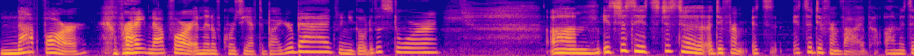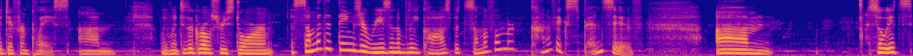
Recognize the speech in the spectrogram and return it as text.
Not far, right? Not far. And then of course you have to buy your bags when you go to the store um it's just it's just a, a different it's it's a different vibe. Um it's a different place. Um we went to the grocery store. Some of the things are reasonably cost but some of them are kind of expensive. Um so it's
